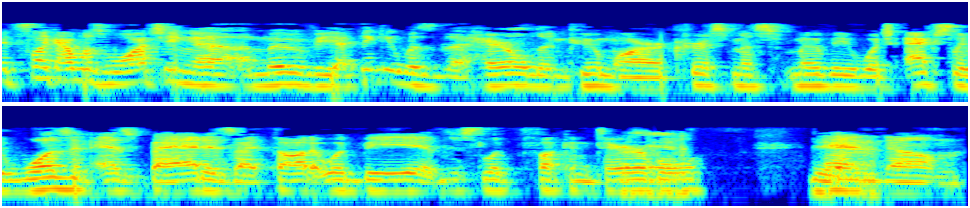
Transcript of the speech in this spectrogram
It's like I was watching a, a movie. I think it was the Harold and Kumar Christmas movie, which actually wasn't as bad as I thought it would be. It just looked fucking terrible. Yeah. And um,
